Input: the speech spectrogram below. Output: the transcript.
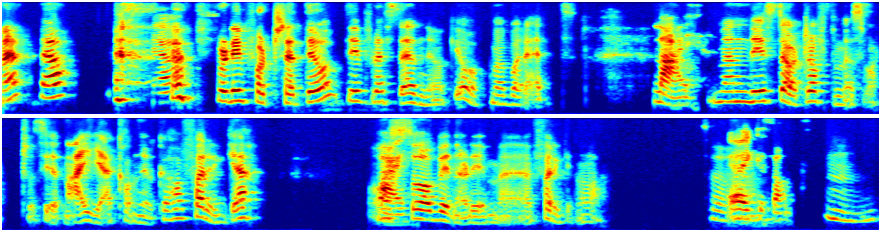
med, ja. Ja. For de fortsetter jo. De fleste ender jo ikke opp med bare ett. Nei. Men de starter ofte med svart og sier nei, jeg kan jo ikke ha farge. Og Nei. så begynner de med fargene, da. Så, Ja, ikke sant. Mm.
